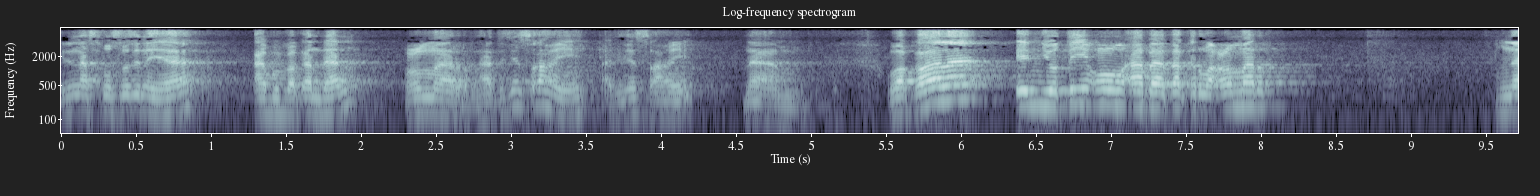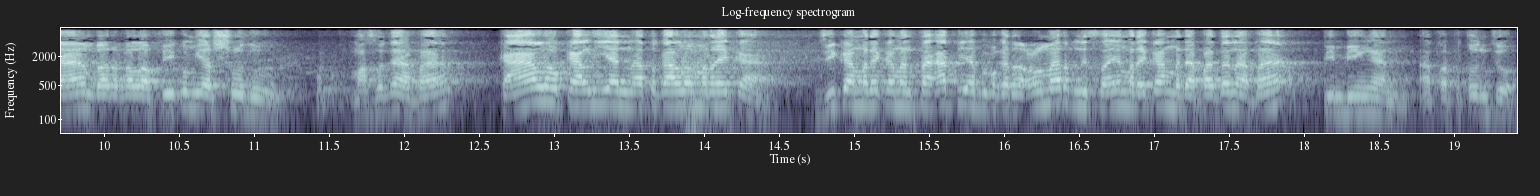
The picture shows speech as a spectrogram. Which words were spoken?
Ini nas khusus ini ya, Abu Bakar dan Umar. Hadisnya sahih, hadisnya sahih. Naam. Wa qala in yuti'u Abu Bakar wa Umar Naam barakallahu fikum yarshudu. Maksudnya apa? Kalau kalian atau kalau mereka jika mereka mentaati Abu Bakar dan Umar, niscaya mereka mendapatkan apa? bimbingan atau petunjuk.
